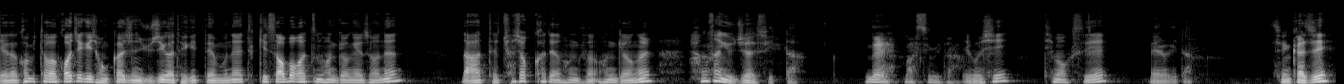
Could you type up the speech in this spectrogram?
얘가 컴퓨터가 꺼지기 전까지는 유지가 되기 때문에 특히 서버 같은 환경에서는 나한테 최적화된 환경- 환경을 항상 유지할 수 있다. 네, 맞습니다. 이것이 티먹스의 매력이다. 지금까지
